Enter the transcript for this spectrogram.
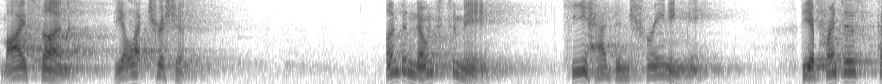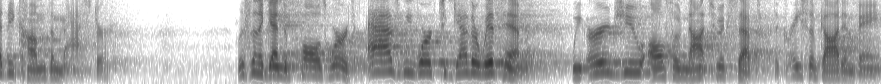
my son, the electrician. Unbeknownst to me, he had been training me. The apprentice had become the master. Listen again to Paul's words. As we work together with him, we urge you also not to accept the grace of God in vain.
